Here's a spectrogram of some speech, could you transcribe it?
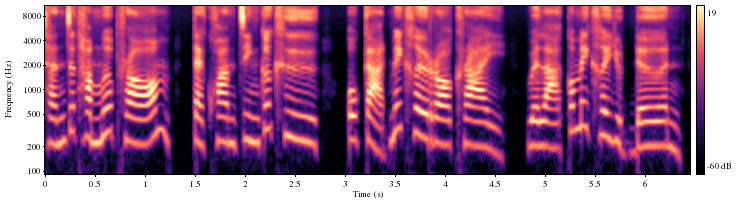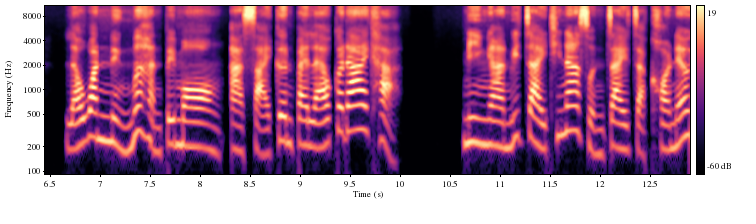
ฉันจะทำเมื่อพร้อม แต่ความจริงก็คือ โอกาสไม่เคยรอใคร เวลาก็ไม่เคยหยุดเดิน แล้ววันหนึ่งเมื่อหันไปมอง อาจสายเกินไปแล้วก็ได้ค่ะ มีงานวิจัยที่น่าสนใจจาก Cornell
